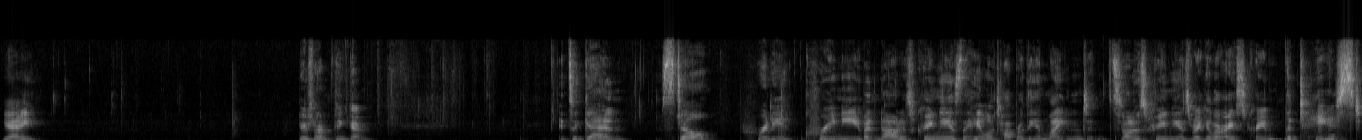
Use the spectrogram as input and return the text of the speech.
Yay. Here's what I'm thinking. It's again still pretty creamy, but not as creamy as the Halo Top or the Enlightened. It's not as creamy as regular ice cream. The taste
